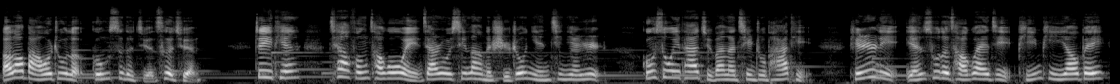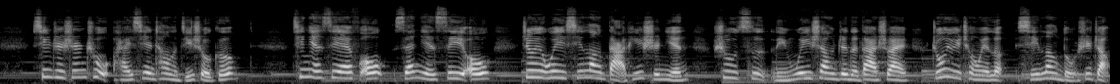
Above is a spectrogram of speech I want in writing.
牢牢把握住了公司的决策权。这一天恰逢曹国伟加入新浪的十周年纪念日，公司为他举办了庆祝 party。平日里严肃的曹会计频频邀杯，兴致深处还献唱了几首歌。青年 CFO，三年 CEO，这位为新浪打拼十年、数次临危上阵的大帅，终于成为了新浪董事长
